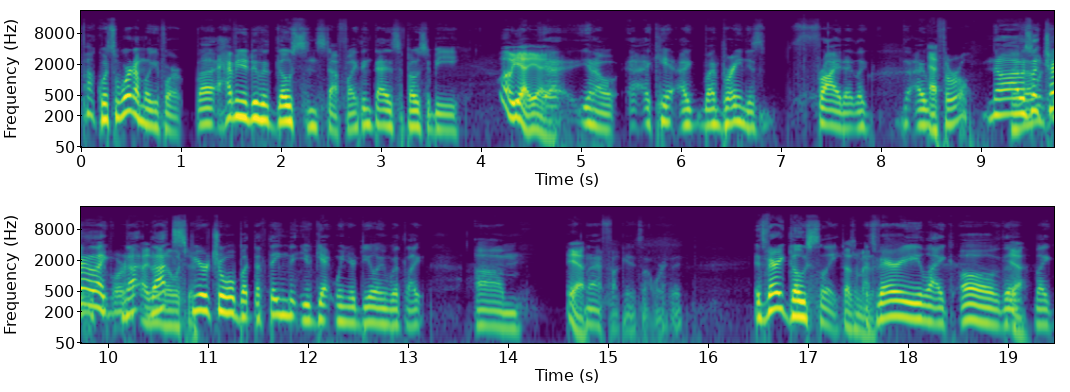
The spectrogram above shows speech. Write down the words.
fuck what's the word I'm looking for? Uh, having to do with ghosts and stuff. I think that is supposed to be oh yeah yeah, uh, yeah. you know, I can't I my brain is fried. I like I ethereal No, Is I was like trying to like for? not you- spiritual, but the thing that you get when you're dealing with like um yeah nah fuck it, it's not worth it. It's very ghostly. Doesn't matter. It's very like oh the Yeah. like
